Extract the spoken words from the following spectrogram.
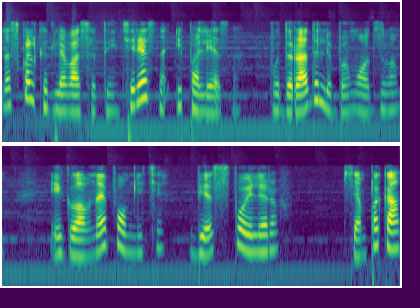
Насколько для вас это интересно и полезно. Буду рада любым отзывам. И главное помните, без спойлеров. Всем пока!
